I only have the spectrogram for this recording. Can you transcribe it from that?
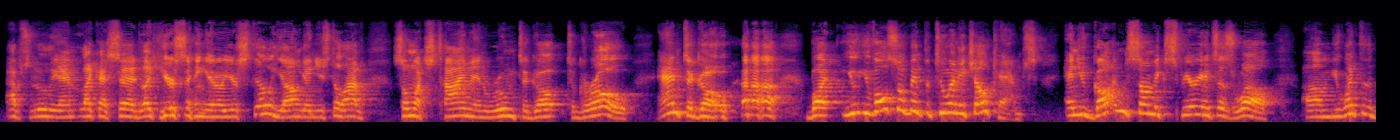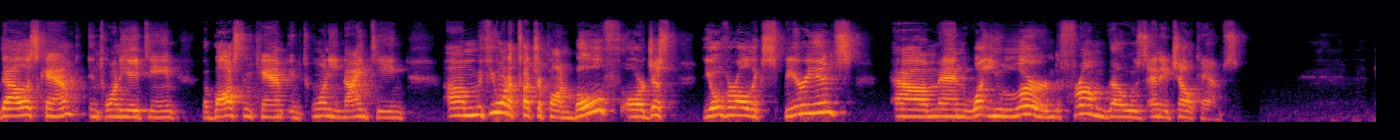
Absolutely. And like I said, like you're saying, you know, you're still young and you still have so much time and room to go to grow and to go. but you, you've also been to two NHL camps and you've gotten some experience as well. Um, you went to the Dallas camp in 2018, the Boston camp in 2019. Um, if you want to touch upon both or just the overall experience um, and what you learned from those NHL camps.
